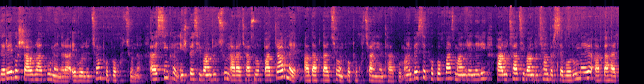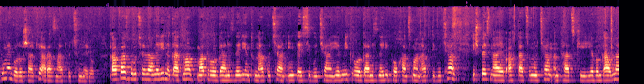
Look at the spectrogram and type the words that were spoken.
դեռևս շարունակվում է նրա էվոլյուցիոն փոփոխությունը։ Այսինքն, ինչպես հիվանդություն առաջացնող պատճառն է ադապտացիոն փոփոխության ենթարկում, այնպես է փոփոխված մանրեների հարուցած հիվանդության դրսևորումները արտահայտվում են որոշակի առանձնահատկություններով կապված բրուցելաների նկատմամբ մակրոօրգանիզմների ընդունակության, ինտենսիվության եւ միկրոօրգանիզմների փոխանցման ակտիվության, ինչպես նաեւ ախտածնության ընթացքի եւ ընկալնա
